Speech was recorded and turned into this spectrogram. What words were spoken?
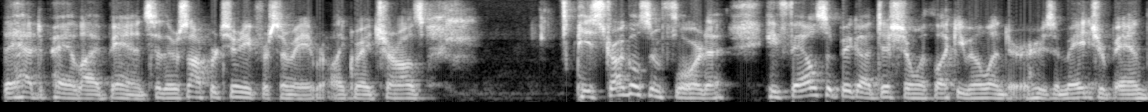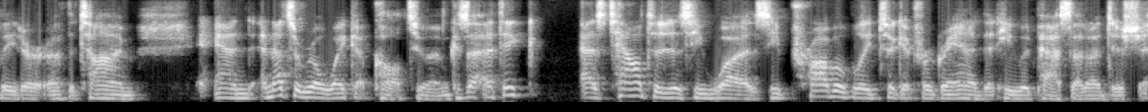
they had to pay a live band. So there was an opportunity for somebody like Ray Charles he struggles in Florida. He fails a big audition with Lucky Millinder, who's a major band leader of the time, and and that's a real wake up call to him because I think as talented as he was, he probably took it for granted that he would pass that audition,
